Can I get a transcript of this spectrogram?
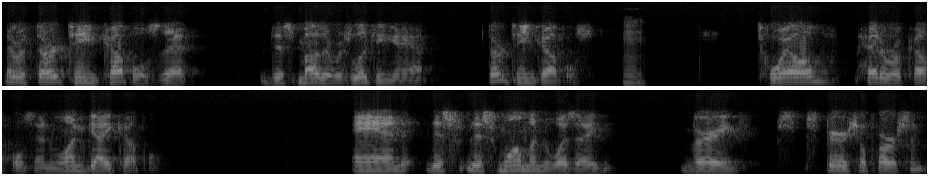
there were 13 couples that this mother was looking at, 13 couples, hmm. 12 hetero couples, and one gay couple. And this this woman was a very spiritual person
